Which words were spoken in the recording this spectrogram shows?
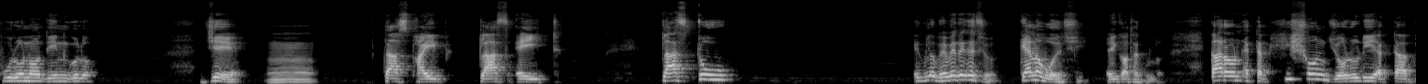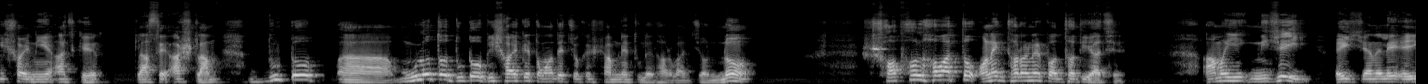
পুরনো দিনগুলো। যে class five class eight class two এগুলো ভেবে দেখেছ? কেন বলছি এই কথাগুলো? কারণ একটা ভীষণ জরুরি একটা বিষয় নিয়ে আজকের ক্লাসে আসলাম। দুটো মূলত দুটো বিষয়কে তোমাদের চোখের সামনে তুলে ধরবার জন্য। সফল হওয়ার তো অনেক ধরনের পদ্ধতি আছে। আমি নিজেই এই চ্যানেলে এই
